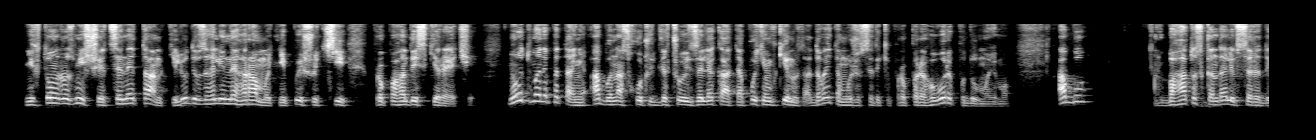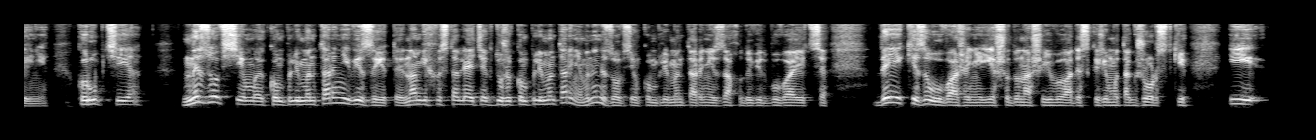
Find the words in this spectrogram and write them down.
Ніхто не розміщує. Це не танки. Люди взагалі неграмотні пишуть ці пропагандистські речі. Ну, от у мене питання: або нас хочуть для чогось залякати, а потім вкинути. А давайте, може, все-таки про переговори подумаємо. Або багато скандалів всередині, корупція. Не зовсім компліментарні візити. Нам їх виставляють як дуже компліментарні. Вони не зовсім компліментарні з заходу відбуваються. Деякі зауваження є щодо нашої влади, скажімо так, жорсткі. І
